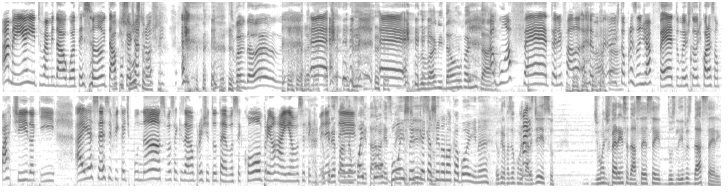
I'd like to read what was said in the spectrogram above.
ah, man, e aí, tu vai me dar alguma atenção e tal, que porque eu já susto, trouxe. tu vai me dar. ah, É, é, Não vai me dar ou não vai me dar? algum afeto. Ele fala, Ah, tá. eu estou precisando de afeto, eu estou de coração partido aqui. Aí a Cersei fica tipo, não, se você quiser uma prostituta, você compre uma rainha, você tem que merecer. queria fazer um Foi Comentário a tão respeito bom isso aí, porque é que a cena não acabou aí, né? Eu queria fazer um comentário Mas- disso. De uma diferença da Cersei dos livros da série.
